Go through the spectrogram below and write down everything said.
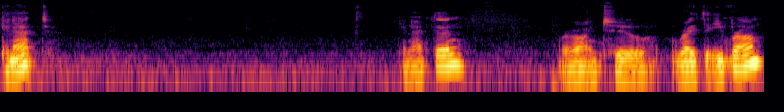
connect. Connected. We're going to write the EEPROM.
